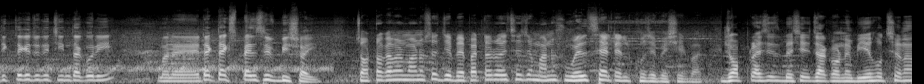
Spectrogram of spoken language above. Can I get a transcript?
দিক থেকে যদি চিন্তা করি মানে এটা একটা এক্সপেন্সিভ বিষয়। চট্টগ্রামের মানুষের যে ব্যাপারটা রয়েছে যে মানুষ ওয়েল সেটেল খুঁজে বেশিরভাগ। জব ক্রাইসিস বেশি যার কারণে বিয়ে হচ্ছে না।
